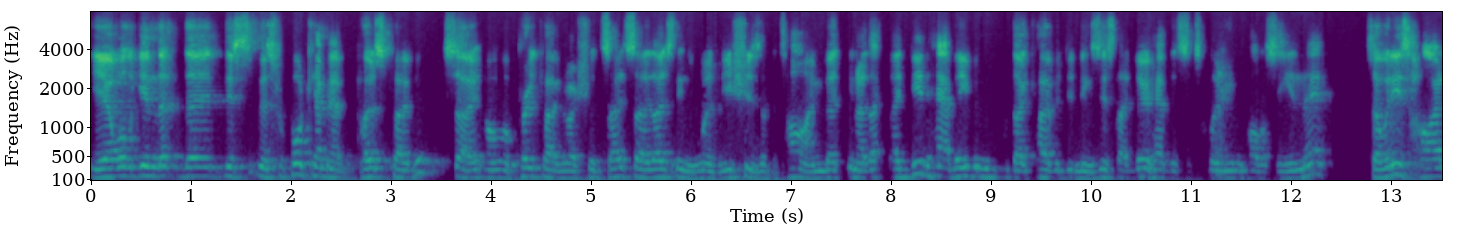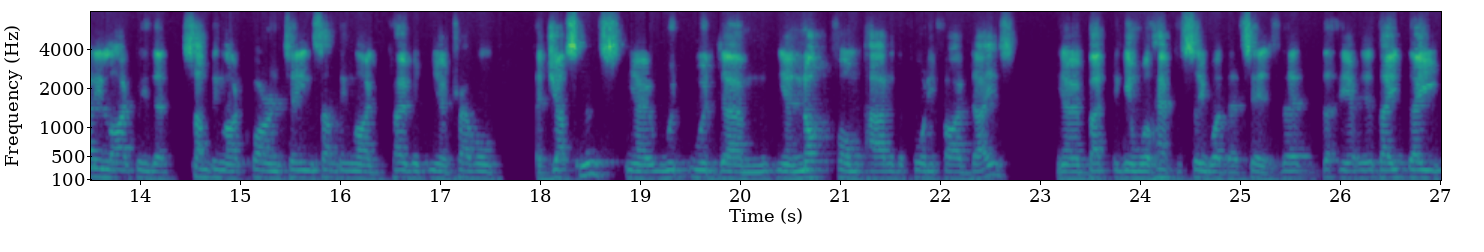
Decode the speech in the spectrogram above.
Yeah, well, again, the, the, this this report came out post COVID, so or pre COVID, I should say. So those things weren't issues at the time, but you know they, they did have, even though COVID didn't exist, they do have this exclusion policy in there. So it is highly likely that something like quarantine, something like COVID, you know, travel adjustments, you know, would would um, you know not form part of the 45 days. You know, but again, we'll have to see what that says. That, that you know, they they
